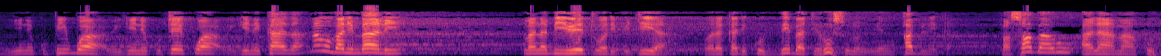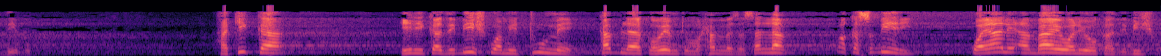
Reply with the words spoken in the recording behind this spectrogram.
wengine kupigwa wengine kutekwa wengine kadha. Mambo mbalimbali manabii wetu walipitia. Walakad kudhibat rusulun min qablika fasabaru ala ma kudhibu. Hakika ilikadhibishwa mitume kabla yako wewe mtu Muhammad sallam wakasubiri kwa yale ambayo waliokadhibishwa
